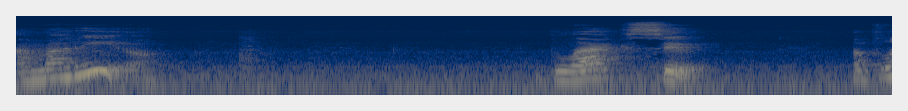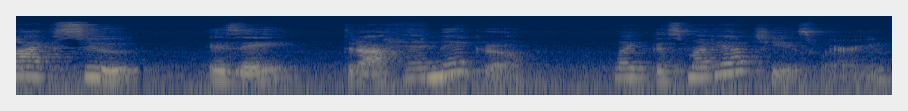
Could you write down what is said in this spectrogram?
amarillo. Black suit. A black suit is a traje negro, like this mariachi is wearing.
